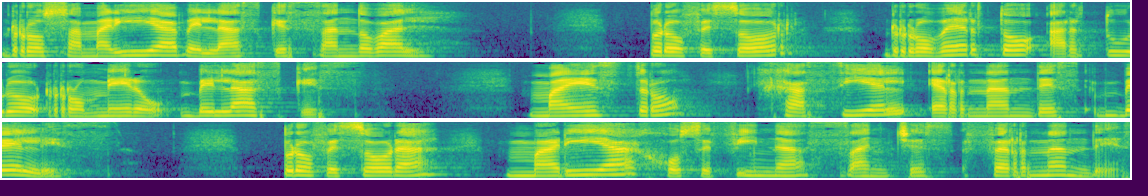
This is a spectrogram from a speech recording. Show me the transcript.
Rosa María Velázquez Sandoval. Profesor Roberto Arturo Romero Velázquez. Maestro Jaciel Hernández Vélez. Profesora María Josefina Sánchez Fernández.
